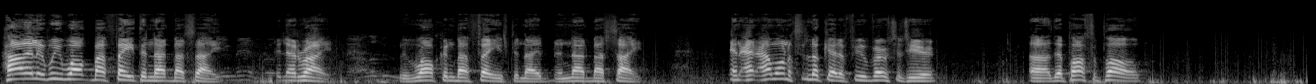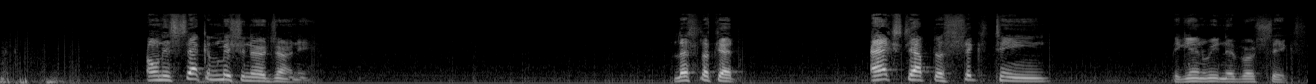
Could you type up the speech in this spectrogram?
Hallelujah. We walk by faith and not by sight. Isn't that right? We're walking by faith tonight and not by sight. And, and I want us to look at a few verses here. Uh, the Apostle Paul, on his second missionary journey, let's look at Acts chapter 16, begin reading at verse 6.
